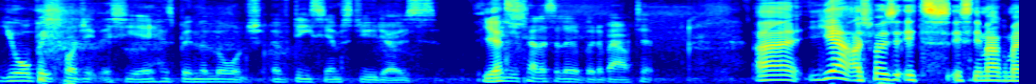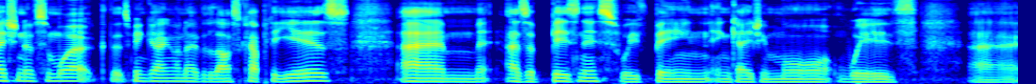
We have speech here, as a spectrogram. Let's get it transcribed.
your big project this year has been the launch of DCM Studios. Yes. Can you tell us a little bit about it? Uh, yeah, I suppose it's it's the amalgamation of some work that's been going on over the last couple of years. Um, as a business, we've been engaging more with uh,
